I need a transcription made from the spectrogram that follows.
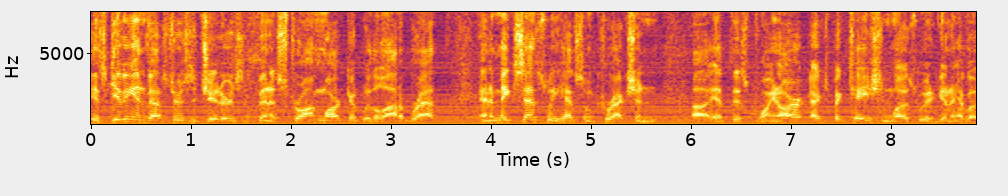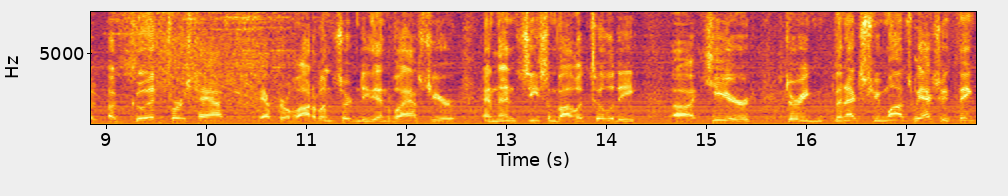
it's giving investors the jitters. It's been a strong market with a lot of breadth, and it makes sense we have some correction uh, at this point. Our expectation was we were going to have a, a, good first half after a lot of uncertainty at the end of last year and then see some volatility uh, here during the next few months. We actually think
